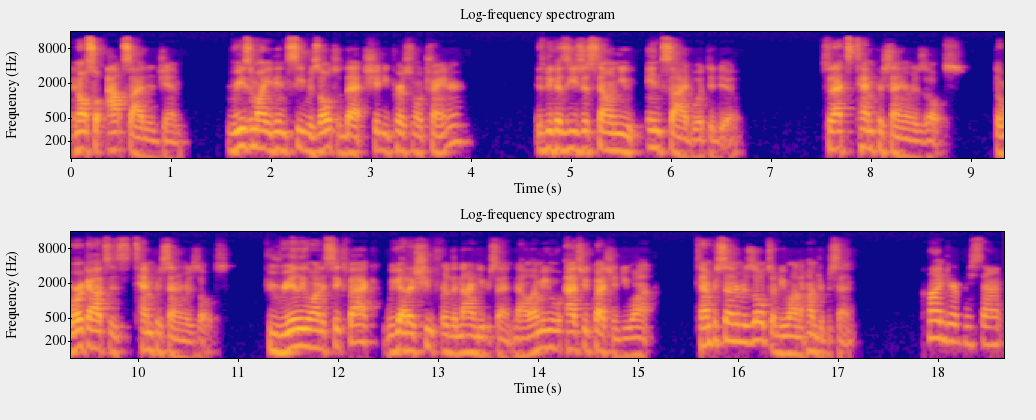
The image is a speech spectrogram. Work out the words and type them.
and also outside of the gym. The reason why you didn't see results with that shitty personal trainer is because he's just telling you inside what to do. So that's 10% of results. The workouts is 10% of results. If you really want a six pack, we got to shoot for the 90%. Now, let me ask you a question. Do you want 10% of results or do you want 100%? 100%.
